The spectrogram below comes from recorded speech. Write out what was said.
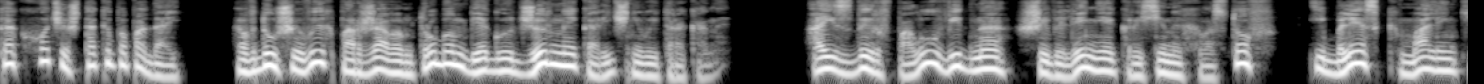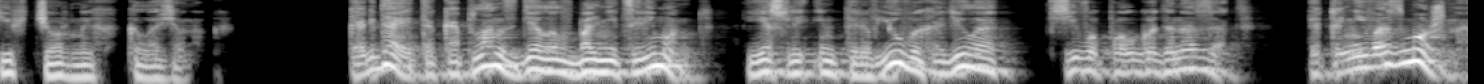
Как хочешь, так и попадай. В душевых по ржавым трубам бегают жирные коричневые тараканы. А из дыр в полу видно шевеление крысиных хвостов и блеск маленьких черных глазенок. Когда это Каплан сделал в больнице ремонт, если интервью выходило всего полгода назад? Это невозможно.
